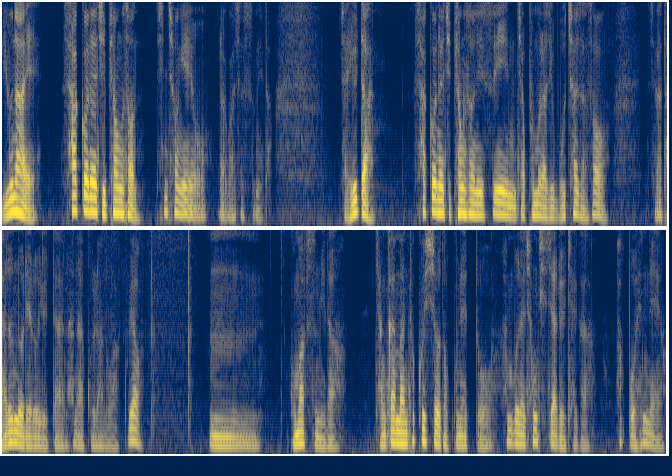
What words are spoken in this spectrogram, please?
윤하의 사건의 지평선 신청해요 라고 하셨습니다. 자, 일단 사건의 지평선이 쓰인 작품을 아직 못 찾아서 제가 다른 노래로 일단 하나 골라 놓았고요. 음, 고맙습니다. 잠깐만 토크쇼 덕분에 또 한 분의 청취자를 제가 확보했네요.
